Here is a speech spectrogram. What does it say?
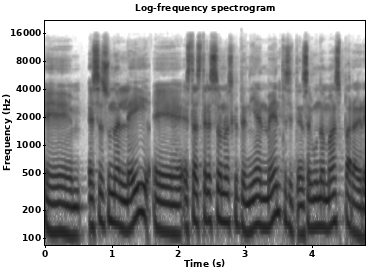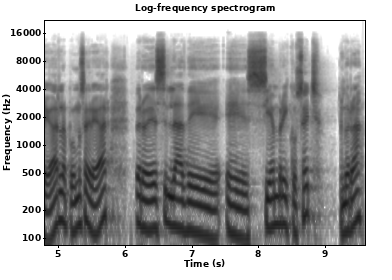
Eh, esa es una ley. Eh, estas tres son las que tenía en mente. Si tienes alguna más para agregar, la podemos agregar, pero es la de eh, siembra y cosecha. ¿Verdad?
